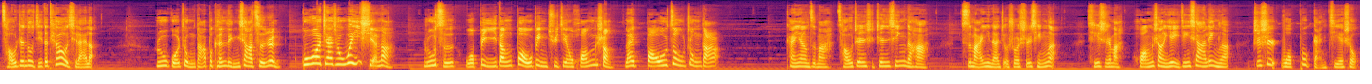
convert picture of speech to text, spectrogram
曹真都急得跳起来了。如果仲达不肯领下此任，国家就危险了。如此，我必当抱病去见皇上，来保奏仲达。看样子嘛，曹真是真心的哈。司马懿呢，就说实情了。其实嘛，皇上也已经下令了。只是我不敢接受。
